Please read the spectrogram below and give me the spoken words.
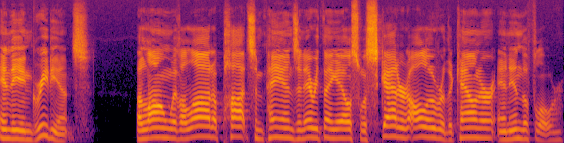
and the ingredients, along with a lot of pots and pans and everything else, was scattered all over the counter and in the floor.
